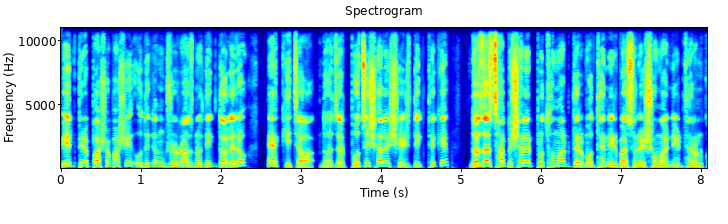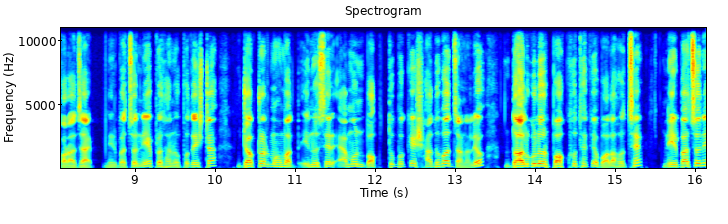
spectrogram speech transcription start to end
বিএনপির পাশাপাশি অধিকাংশ রাজনৈতিক দলেরও একই চাওয়া। দু হাজার পঁচিশ সালের শেষ দিক থেকে দু হাজার ছাব্বিশ সালের প্রথমার্ধের মধ্যে নির্বাচনের সময় নির্ধারণ করা যায়। নির্বাচন নিয়ে প্রধান উপদেষ্টা ড মোহাম্মদ ইনুসের এমন বক্তব্যকে সাধুবাদ জানালেও দলগুলোর পক্ষ থেকে বলা হচ্ছে, নির্বাচনে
